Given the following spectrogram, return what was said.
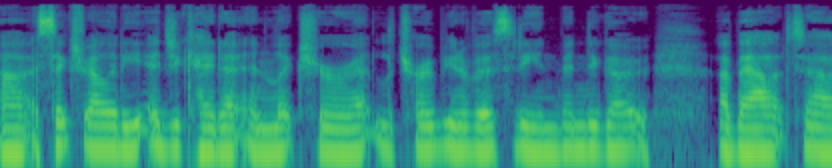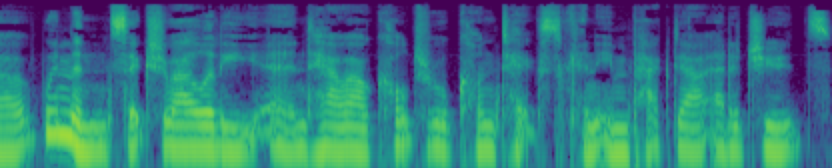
uh, a sexuality educator and lecturer at La Trobe University in Bendigo, about uh, women's sexuality and how our cultural context can impact our attitudes.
